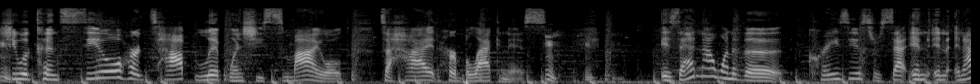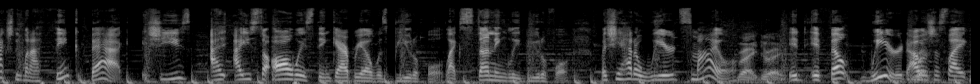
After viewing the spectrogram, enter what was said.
She would conceal her top lip when she smiled to hide her blackness. Is that not one of the craziest or sad? And, and, and actually, when I think back, she used, I, I used to always think Gabrielle was beautiful, like stunningly beautiful, but she had a weird smile. Right, right. It, it felt weird. I was just like,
